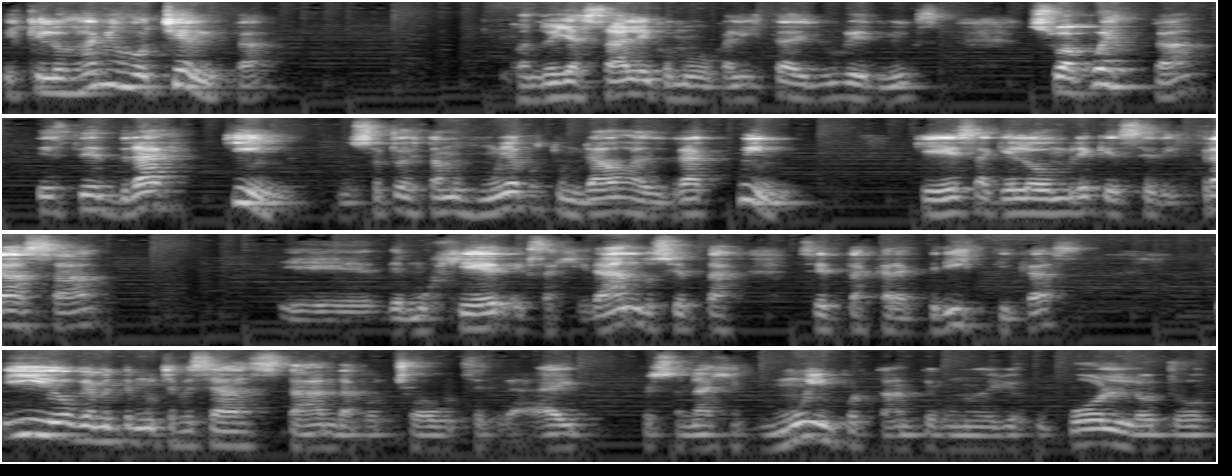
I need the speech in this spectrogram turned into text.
es que en los años 80, cuando ella sale como vocalista de Eurythmics, su apuesta es de drag king. Nosotros estamos muy acostumbrados al drag queen, que es aquel hombre que se disfraza eh, de mujer exagerando ciertas, ciertas características y obviamente muchas veces stand-up show, etc. Hay personajes muy importantes, uno de ellos RuPaul, el otro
